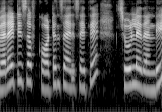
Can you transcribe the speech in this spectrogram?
వెరైటీస్ ఆఫ్ కాటన్ శారీస్ అయితే చూడలేదండి.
